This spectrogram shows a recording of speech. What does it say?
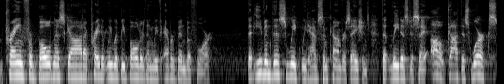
I'm praying for boldness, God. I pray that we would be bolder than we've ever been before. That even this week we'd have some conversations that lead us to say, Oh, God, this works.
